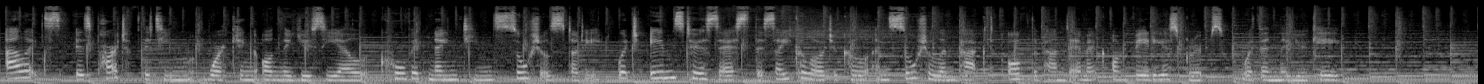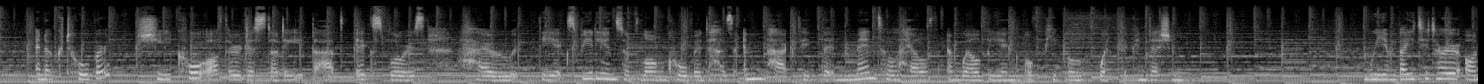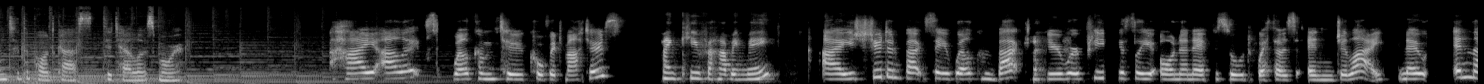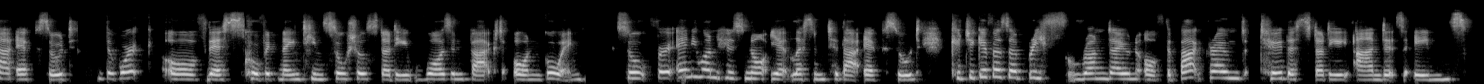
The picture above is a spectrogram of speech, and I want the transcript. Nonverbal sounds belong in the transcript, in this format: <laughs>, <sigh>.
Alex is part of the team working on the UCL COVID 19 social study, which aims to assess the psychological and social impact of the pandemic on various groups within the UK. In October, she co authored a study that explores how the experience of long COVID has impacted the mental health and well-being of people with the condition we invited her onto the podcast to tell us more. Hi, Alex. Welcome to COVID Matters. Thank you for having me. I should, in fact, say welcome back. <laughs> You were previously on an episode with us in July. Now, in that episode, the work of this COVID 19 social study was, in fact, ongoing. So, for anyone who's not yet listened to that episode, could you give us a brief rundown of the background to this study and its aims?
